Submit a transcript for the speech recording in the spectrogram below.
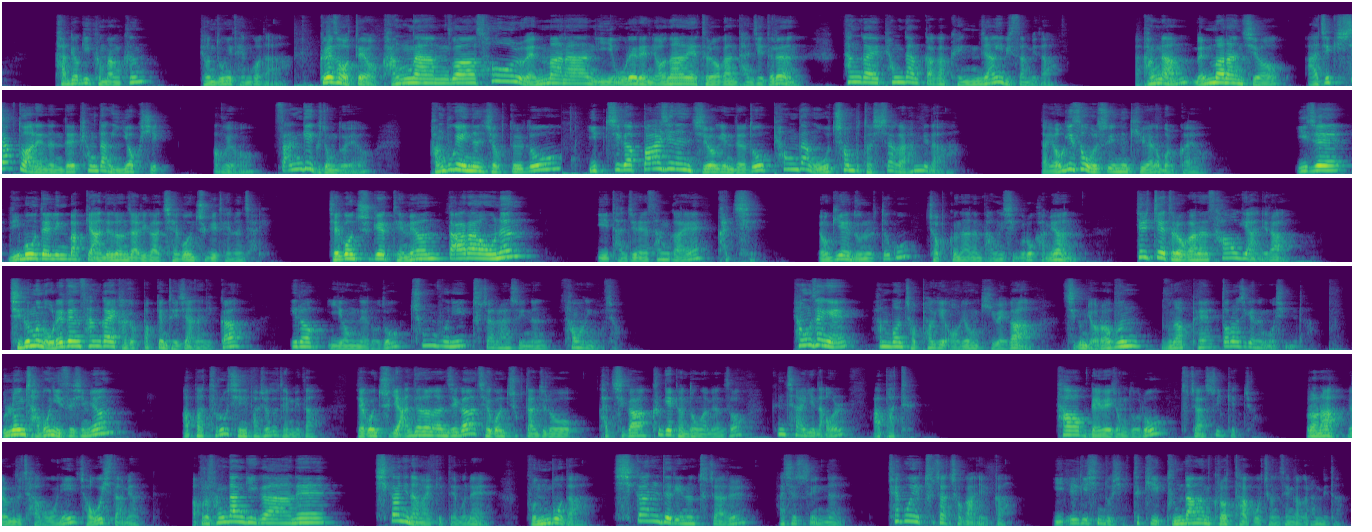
가격이 그만큼 변동이 된 거다. 그래서 어때요? 강남과 서울 웬만한 이 오래된 연안에 들어간 단지들은 상가의 평당가가 굉장히 비쌉니다. 강남 웬만한 지역 아직 시작도 안 했는데 평당 2억씩 하고요. 싼 게 그 정도예요. 강북에 있는 지역들도 입지가 빠지는 지역인데도 평당 5천부터 시작을 합니다. 자, 여기서 올 수 있는 기회가 뭘까요? 이제 리모델링밖에 안 되던 자리가 재건축이 되는 자리. 재건축이 되면 따라오는 이 단지 내 상가의 가치. 여기에 눈을 뜨고 접근하는 방식으로 가면 실제 들어가는 4억이 아니라 지금은 오래된 상가의 가격밖에 되지 않으니까 1억, 2억 내로도 충분히 투자를 할 수 있는 상황인 거죠. 평생에 한 번 접하기 어려운 기회가 지금 여러분 눈앞에 떨어지게 된 것입니다. 물론 자본이 있으시면 아파트로 진입하셔도 됩니다. 재건축이 안 되던 단지가 재건축 단지로 가치가 크게 변동하면서 큰 차익이 나올 아파트. 4억 내외 정도로 투자할 수 있겠죠. 그러나 여러분들 자본이 적으시다면 앞으로 상당 기간의 시간이 남아있기 때문에 돈보다 시간을 들이는 투자를 하실 수 있는 최고의 투자처가 아닐까. 이 일기 신도시, 특히 분당은 그렇다고 전 생각을 합니다.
